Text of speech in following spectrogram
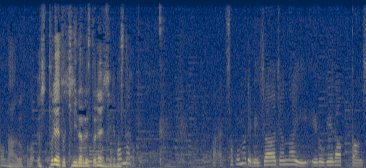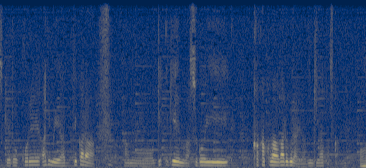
あーなるほど。よし、とりあえず気になるリストには今入れましたよ。そこまではい、そこまでメジャーじゃないエロゲーだったんですけど、これ、アニメやってから、あのゲゲームがすごい価格が上がるぐらいの人気があったんですからね。へ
